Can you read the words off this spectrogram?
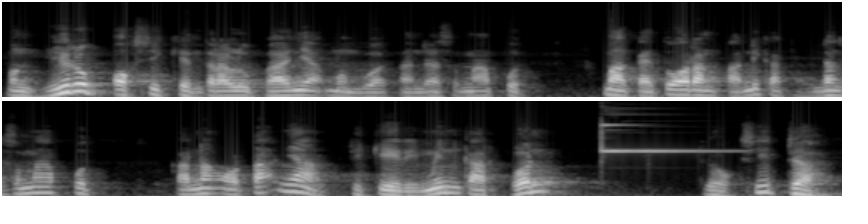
Menghirup oksigen terlalu banyak membuat Anda semaput. Maka itu orang panik kadang-kadang semaput. Karena otaknya dikirimin karbon dioksida.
